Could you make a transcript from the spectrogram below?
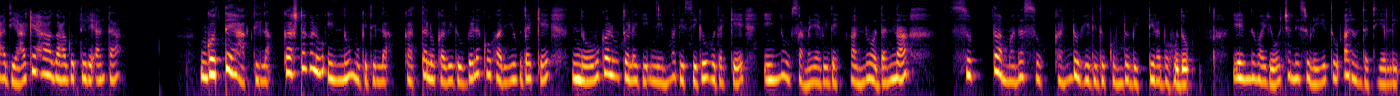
ಅದ್ಯಾಕೆ ಹಾಗಾಗುತ್ತಿದೆ ಅಂತ ಗೊತ್ತೇ ಆಗ್ತಿಲ್ಲ. ಕಷ್ಟಗಳು ಇನ್ನೂ ಮುಗಿದಿಲ್ಲ. ಕತ್ತಲು ಕವಿದು ಬೆಳಕು ಹರಿಯುವುದಕ್ಕೆ, ನೋವುಗಳು ತೊಲಗಿ ನೆಮ್ಮದಿ ಸಿಗುವುದಕ್ಕೆ ಇನ್ನೂ ಸಮಯವಿದೆ ಅನ್ನೋದನ್ನು ಸುಪ್ತ ಮನಸ್ಸು ಕಂಡು ಹಿಡಿದುಕೊಂಡು ಬಿಟ್ಟಿರಬಹುದು. ಎನ್ನುವ ಯೋಚನೆ ಸುಳಿಯಿತು ಅರುಂಧತಿಯಲ್ಲಿ,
